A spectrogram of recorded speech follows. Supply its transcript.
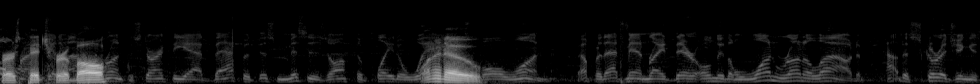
First they'll try and pitch for a him out ball. To start the at bat, but this misses off the plate away. One and oh. It's oh. Ball one. Well, for that man right there, only the one run allowed. How discouraging is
